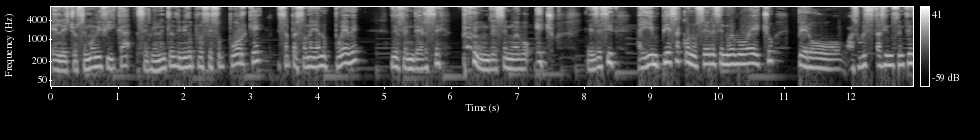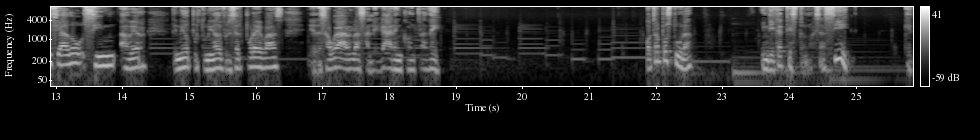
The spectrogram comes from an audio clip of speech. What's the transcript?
el hecho se modifica, se violenta el debido proceso porque esa persona ya no puede defenderse de ese nuevo hecho. Es decir, ahí empieza a conocer ese nuevo hecho, pero a su vez está siendo sentenciado sin haber tenido oportunidad de ofrecer pruebas, eh, desahogarlas, alegar en contra de. Otra postura indica que esto no es así, que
